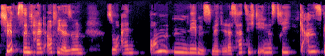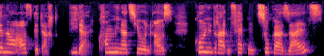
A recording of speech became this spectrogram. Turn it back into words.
Chips sind halt auch wieder so ein so ein Bombenlebensmittel. Das hat sich die Industrie ganz genau ausgedacht. Wieder Kombination aus Kohlenhydraten, Fetten, Zucker, Salz,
